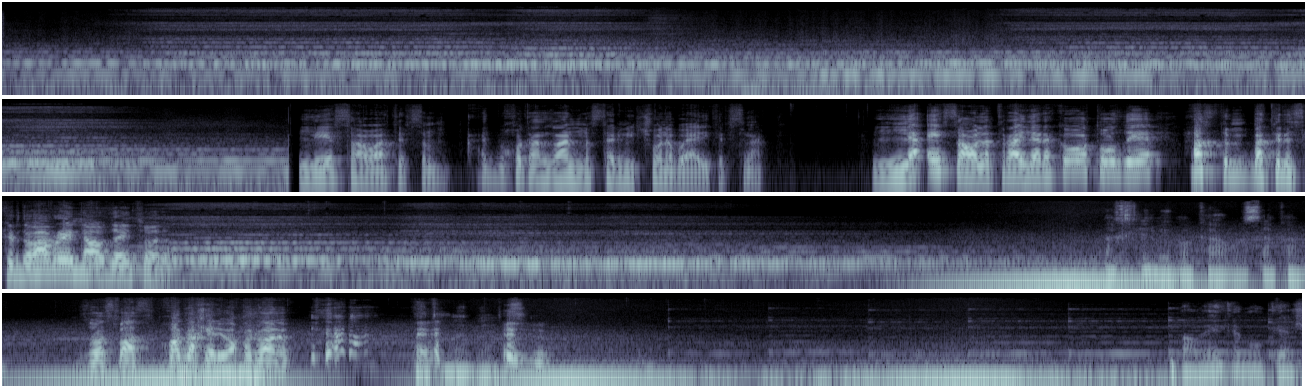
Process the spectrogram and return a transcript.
لێ ساوا ترسم حەت بخۆتان ڕان مستەرمیر چۆنە بۆ یاری ترسناک لە ئەی ساوە لە ترایلەرەکەەوە تۆزێ هەستم بە ترس کردەوە ڕێ ناوزای تۆلە بەخێربی بۆ کابوسەکەم زۆر سپاس خۆ بەخێری وە قوربانە بەڵێ لەمە پێش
